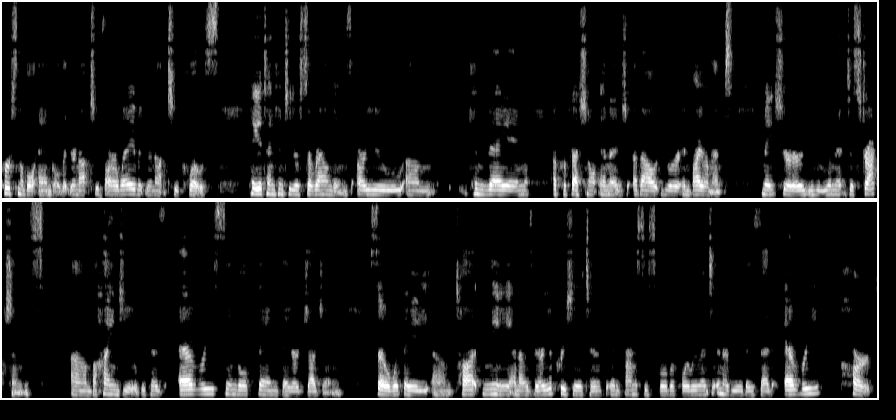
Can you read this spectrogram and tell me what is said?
personable angle. That you're not too far away, but you're not too close. Pay attention to your surroundings. Are you um, conveying a professional image about your environment? Make sure you limit distractions um, behind you because every single thing they are judging. So what they um, taught me, and I was very appreciative in pharmacy school before we went to interview, they said every part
